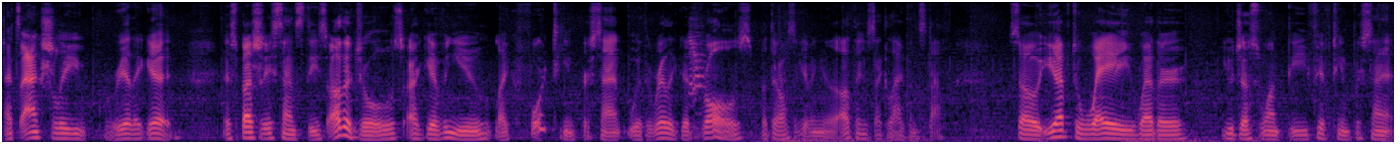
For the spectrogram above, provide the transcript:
That's actually really good, especially since these other jewels are giving you like 14% with really good rolls, but they're also giving you other things like life and stuff. So you have to weigh whether you just want the 15%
